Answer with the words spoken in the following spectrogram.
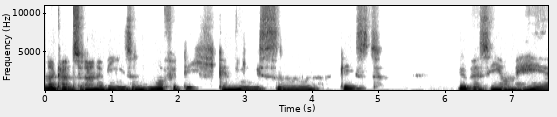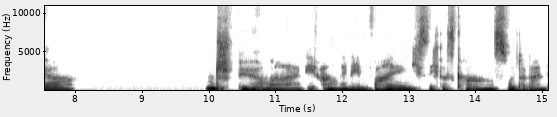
Und dann kannst du deine Wiese nur für dich genießen. Gehst über sie umher und spür mal, wie angenehm weich sich das Gras unter deinen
